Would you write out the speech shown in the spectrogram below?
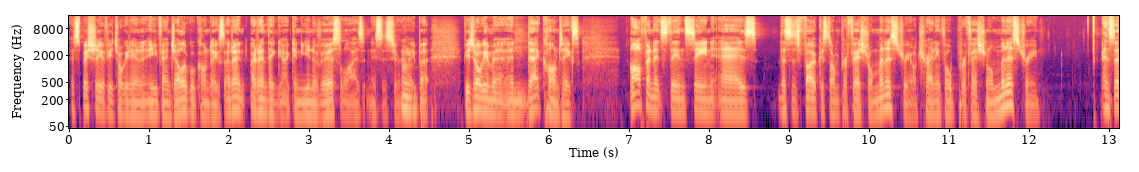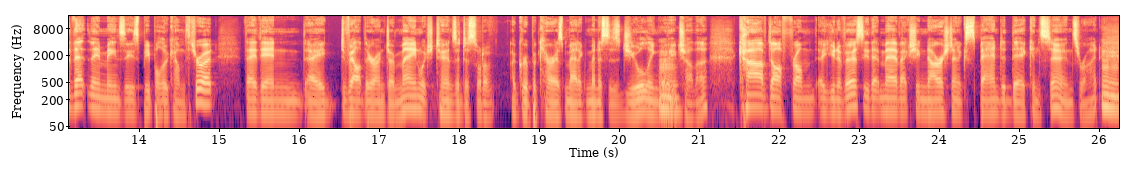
especially if you're talking in an evangelical context, I don't I don't think I can universalize it necessarily, but if you're talking about in that context, often it's then seen as this is focused on professional ministry or training for professional ministry. And so that then means these people who come through it, they then they develop their own domain, which turns into sort of a group of charismatic ministers dueling with hmm. each other, carved off from a university that may have actually nourished and expanded their concerns, right? Hmm.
